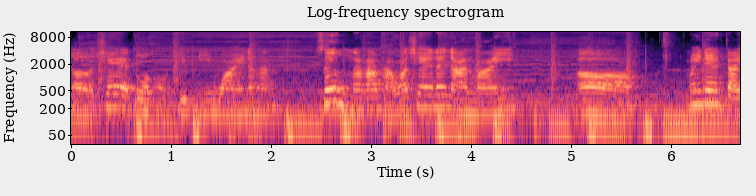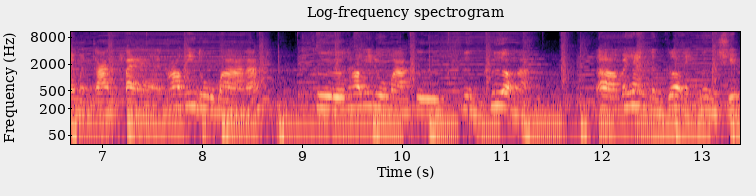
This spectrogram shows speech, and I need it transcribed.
เอ่อแช่ตัวของชิปนี้ไว้นะครับซึ่งนะครับถามว่าแช่ได้นานไหมเอ่อ ไม่แน่ใจเหมือนกันแต่เท่าที่ดูมานะ คือเท่าที่ดูมาคือหนึ่งเครื่องอะเออไม่ใช่หนึ่งเครื่องอีกหนึ่งชิป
